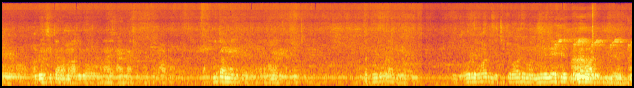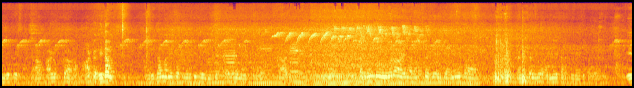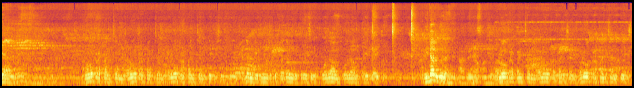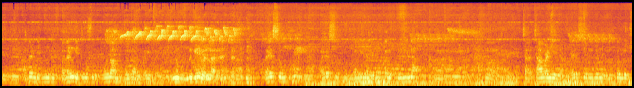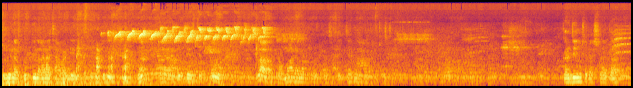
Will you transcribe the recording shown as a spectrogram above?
అల్లూరి సీతారామరాజులో ఆయన రాసినటువంటి పాట అద్భుతమైనటువంటి ఒక ప్రభావాన్ని కలిగించింది అంతకుముందు కూడా మనం ఎవడు వాడు ఎచ్చటివాడు మమ్మేలే వాడు అని చెప్పేసి ఆ- యొక్క పాట రిధం ఆ రిధం అనేటటువంటిది ఎక్కడ కూడా మనకు. రాదు ఇంతకుముందు కూడా ఆయన రాసినటువంటి అనేక కవితలు అనేక రకమైనటువంటి గేయాలు మరో ప్రపంచం మరో ప్రపంచం మరో ప్రపంచం పిలిచింది పదండి ముందుకు పదండి తోసి పోదాం పోదాం పై పైకి. రిధం చూడండి. మరో ప్రపంచం మరో ప్రపంచం మరో ప్రపంచం పిలిచింది పదండి ముందుకు పదండి తోసి పోదాం పోదాం పై పైకి. ఇನ್ನು ముందుకే వెళ్ళాలి వయస్సు వయస్సు మళ్ళిన ఎముకలు చా- చావండి. వయస్సు ఎముకలు కుళ్ళిన బుద్ధులారా చావండి చెప్పేసి చెప్తూ అట్లా బ్రహ్మాండమైనటువంటి ఒక సాహిత్యాన్ని మనం చూస్తాం గర్జించు రష్యా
